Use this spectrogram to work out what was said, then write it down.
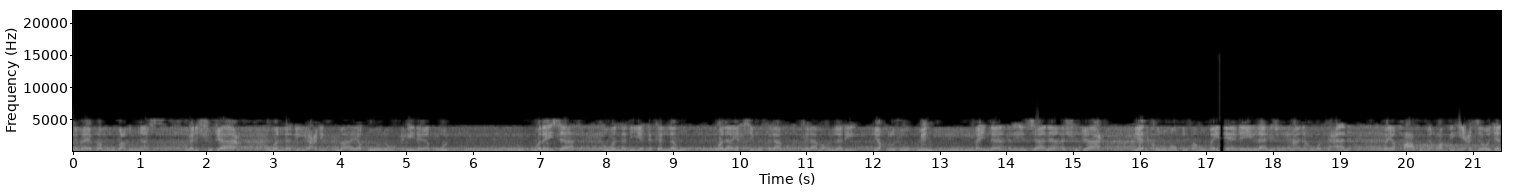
كما يفهمه بعض الناس. بل الشجاع هو الذي يعرف ما يقول حين يقول. وليس هو الذي يتكلم ولا يحسب كلامه, كلامه الذي يخرج منه. فإن الإنسان الشجاع يذكر موقفه بين يدي الله سبحانه وتعالى فيخاف من ربه عز وجل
